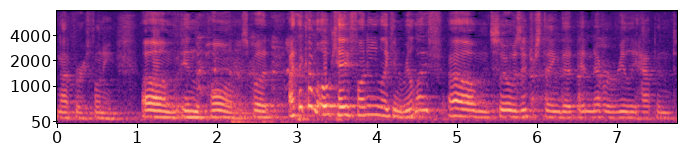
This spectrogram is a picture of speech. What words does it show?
not very funny um, in the poems, but I think I'm okay funny, like in real life. Um, so it was interesting that it never really happened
